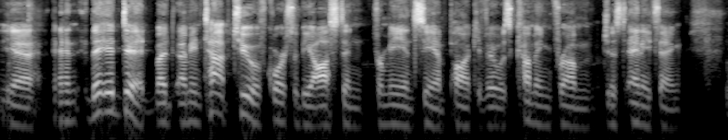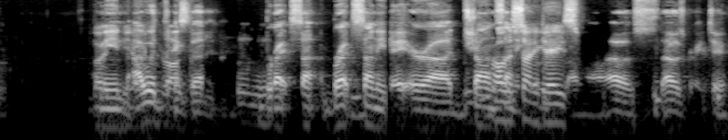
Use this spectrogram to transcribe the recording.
Yeah, and they, it did. But I mean, top two, of course, would be Austin for me and CM Punk if it was coming from just anything. I mean, you know, I would think Austin- that. Bret Sun, Bret Sunny Day or uh, Shawn Oh, the Sunny, Sunny Days. That was that was great too.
